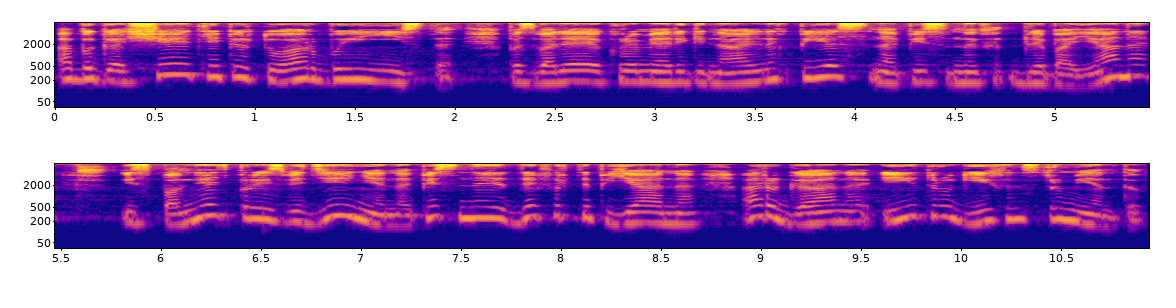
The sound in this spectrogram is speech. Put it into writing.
обогащает репертуар баяниста, позволяя кроме оригинальных пьес, написанных для баяна, исполнять произведения, написанные для фортепиано, органа и других инструментов.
